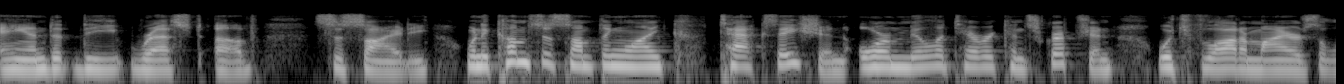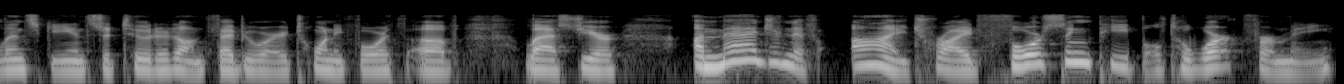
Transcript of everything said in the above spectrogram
and the rest of society when it comes to something like taxation or military conscription, which Vladimir Zelensky instituted on February 24th of last year. Imagine if I tried forcing people to work for me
